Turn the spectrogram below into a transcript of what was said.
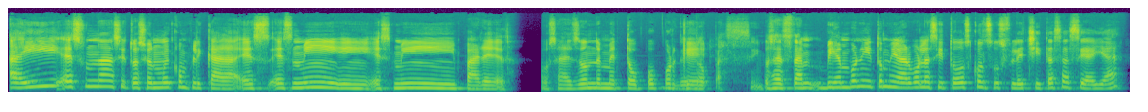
Ahí es una situación muy complicada. Es, es, mi, es mi pared. O sea, es donde me topo porque. O sea, está bien bonito mi árbol así, todos con sus flechitas hacia allá.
